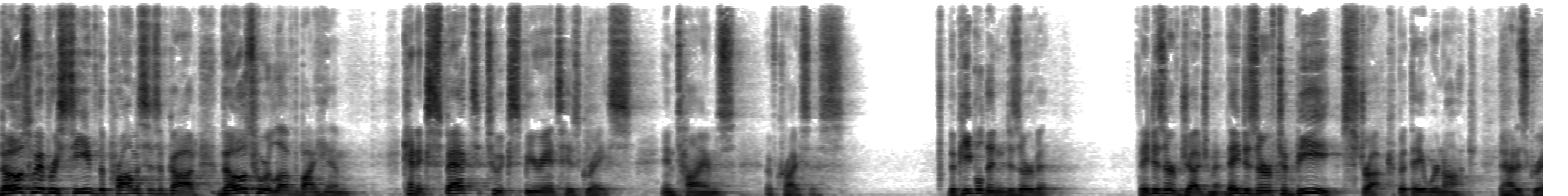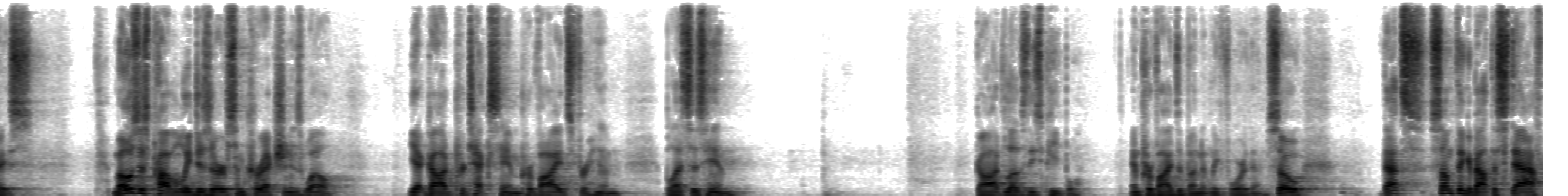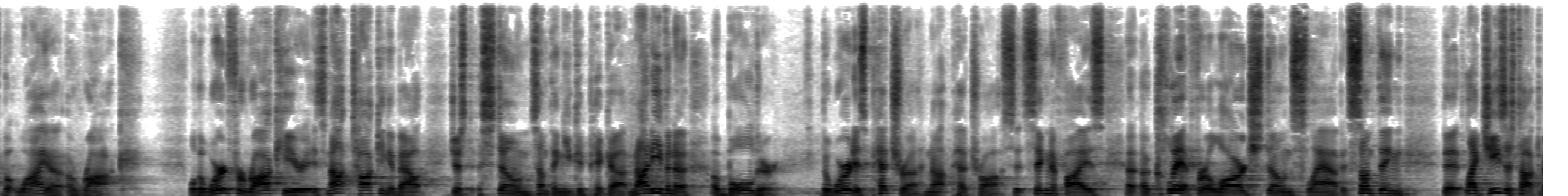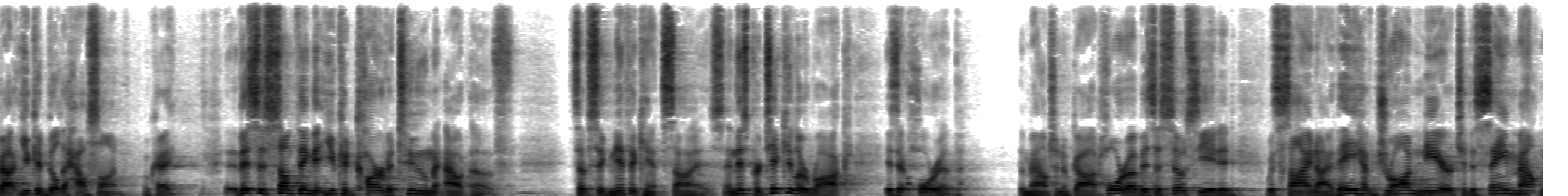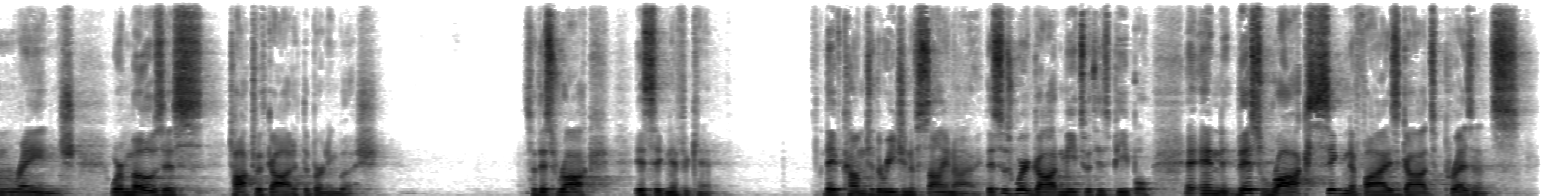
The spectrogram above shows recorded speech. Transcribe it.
Those who have received the promises of God, those who are loved by Him, can expect to experience His grace in times of crisis. The people didn't deserve it. They deserve judgment. They deserve to be struck, but they were not. That is grace. Moses probably deserves some correction as well. Yet God protects him, provides for him, blesses him. God loves these people and provides abundantly for them. So that's something about the staff, but why a, a rock? Well, the word for rock here is not talking about just a stone, something you could pick up, not even a, a boulder. The word is Petra, not Petros. It signifies a, a cliff or a large stone slab. It's something that, like Jesus talked about, you could build a house on, okay? This is something that you could carve a tomb out of. It's of significant size. And this particular rock is at Horeb, the mountain of God. Horeb is associated with Sinai. They have drawn near to the same mountain range where Moses talked with God at the burning bush. So this rock is significant. They've come to the region of Sinai. This is where God meets with his people. And this rock signifies God's presence.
